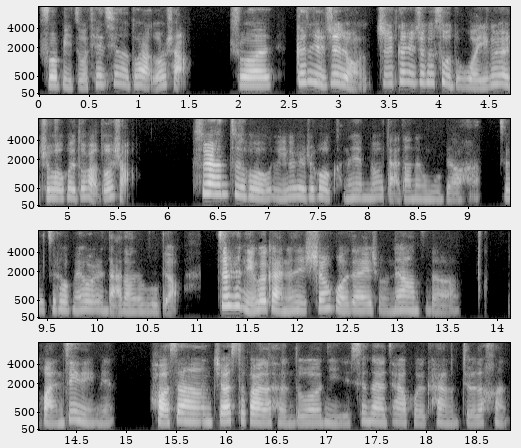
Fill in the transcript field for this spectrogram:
说比昨天轻了多少多少，说根据这种，就是根据这个速度，我一个月之后会多少多少，虽然最后一个月之后可能也没有达到那个目标哈，就最后没有人达到那个目标。就是你会感觉你生活在一种那样子的环境里面，好像 justify 了很多你现在再回看觉得很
